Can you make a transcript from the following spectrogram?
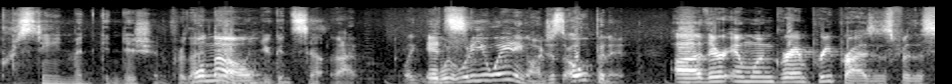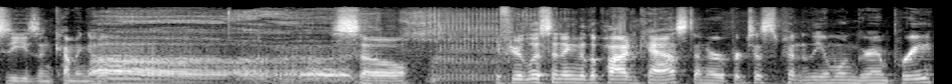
pristine mint condition for that Well, day no. when you can sell. Uh, like, wh- what are you waiting on? Just open it. Uh, they're N1 Grand Prix prizes for the season coming up. Uh, So, if you're listening to the podcast and are a participant in the N1 Grand Prix,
